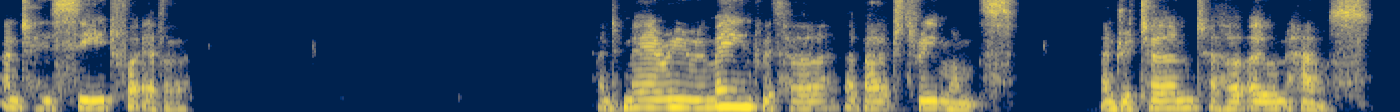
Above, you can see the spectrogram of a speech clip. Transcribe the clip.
and to his seed forever. And Mary remained with her about three months and returned to her own house.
